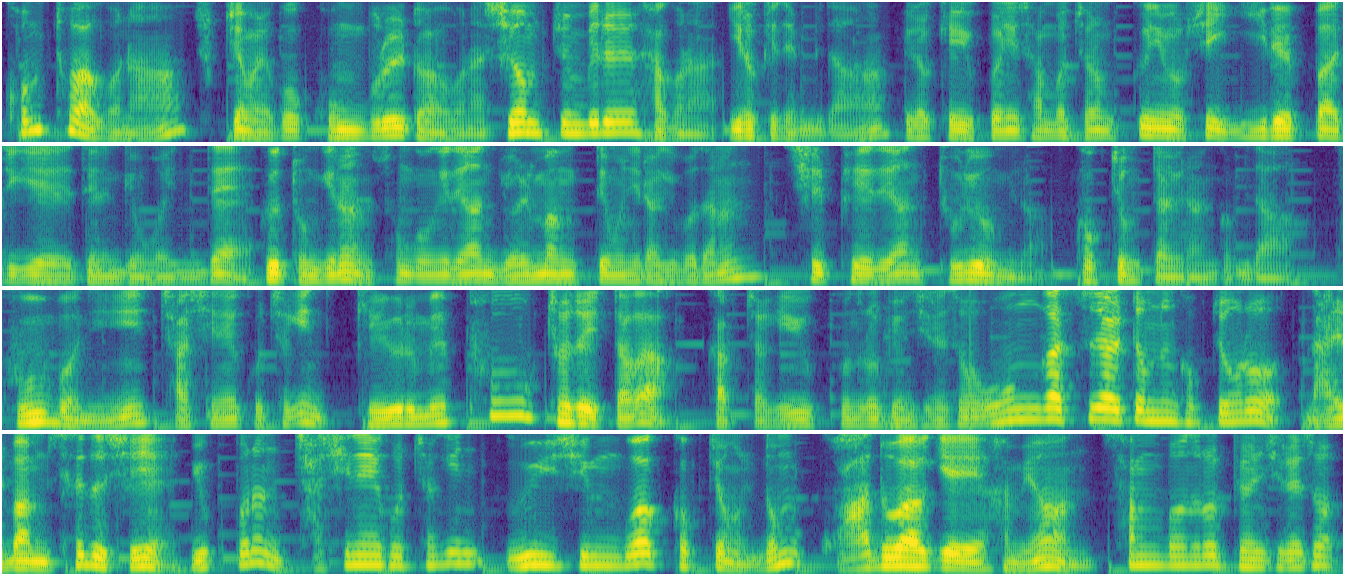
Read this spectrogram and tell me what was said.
검토하거나 숙제 말고 공부를 더 하거나 시험 준비를 하거나 이렇게 됩니다. 이렇게 6번이 3번처럼 끊임없이 일에 빠지게 되는 경우가 있는데 그 동기는 성공에 대한 열망 때문이라기보다는 실패에 대한 두려움이나 걱정 따위라는 겁니다. 9번이 자신의 고착인 게으름에 푹 젖어 있다가 갑자기 6번으로 변신해서 온갖 쓰잘데없는 걱정으로 날밤 새듯이 6번은 자신의 고착인 의심과 걱정을 너무 과도하게 하면 3번으로 변신해서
